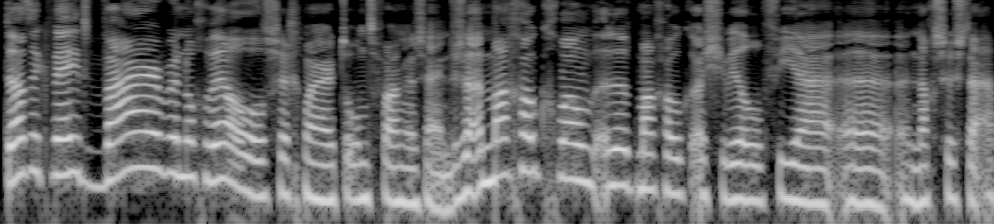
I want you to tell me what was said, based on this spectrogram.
dat ik weet waar we nog wel, zeg maar, te ontvangen zijn. Dus het mag ook gewoon, dat mag ook als je wil... via uh, nachtzuster,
